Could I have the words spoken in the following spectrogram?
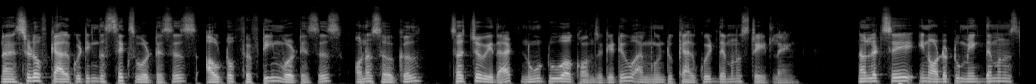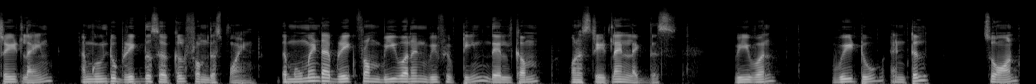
Now instead of calculating the 6 vertices out of 15 vertices on a circle such a way that no two are consecutive I'm going to calculate them on a straight line. Now let's say in order to make them on a straight line I'm going to break the circle from this point. The moment I break from V1 and V15 they'll come on a straight line like this. V1 v2 until so on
